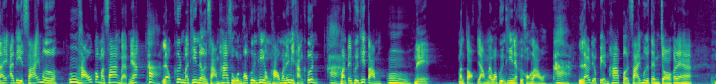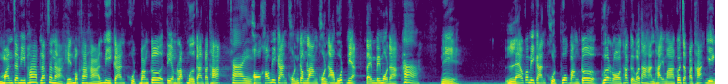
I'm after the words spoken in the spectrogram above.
ในอดีตซ้ายมืออมเขาก็มาสร้างแบบเนี้ยค่ะ แล้วขึ้นมาที่เนิน 350 เพราะพื้นที่ของเขามันไม่มีทางขึ้น ค่ะมันเป็นพื้นที่ต่ำอืมนี่ มันตอกย้ำไหมว่าพื้นที่เนี้ยคือของเรา ค่ะ แล้วเดี๋ยวเปลี่ยนภาพเปิดซ้ายมือเต็มจอก็ได้ฮะ มันจะมีภาพลักษณะเห็นบอกทหารมีการขุดบังเกอร์ เตรียมรับมือการประทะ ใช่พอเขามีการขนกำลังขนอาวุธเนี่ยเต็มไปหมดอะ ค่ะ นี่ แล้วก็มีการขุดพวกบังเกอร์ เพื่อรอถ้าเกิดว่าทหารไทยมาก็จะปะทะยิง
